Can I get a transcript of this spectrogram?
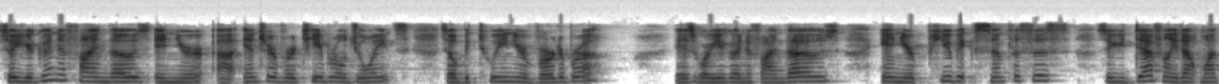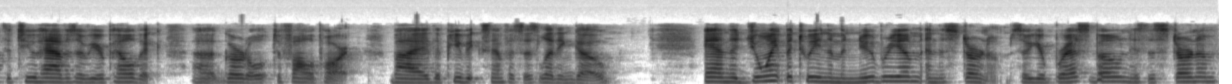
So you're going to find those in your uh, intervertebral joints. So between your vertebra is where you're going to find those. In your pubic symphysis, so you definitely don't want the two halves of your pelvic uh, girdle to fall apart by the pubic symphysis letting go. And the joint between the manubrium and the sternum. So your breastbone is the sternum,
